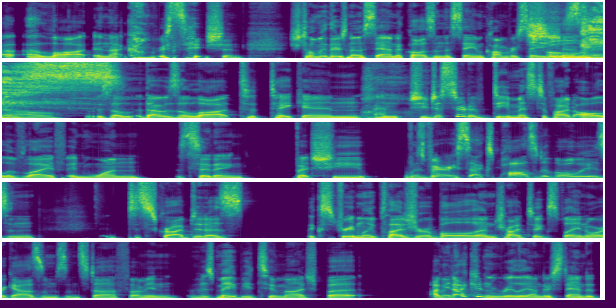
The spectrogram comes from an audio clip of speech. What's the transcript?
a, a lot in that conversation. She told me there's no Santa Claus in the same conversation. Oh. It was a, that was a lot to take in. And she just sort of demystified all of life in one sitting. But she was very sex positive always and described it as extremely pleasurable and tried to explain orgasms and stuff. I mean, it was maybe too much, but I mean, I couldn't really understand it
